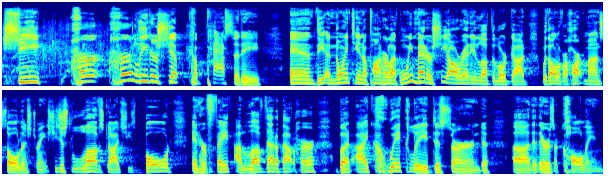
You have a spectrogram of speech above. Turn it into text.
she, her, her leadership capacity and the anointing upon her life. When we met her, she already loved the Lord God with all of her heart, mind, soul, and strength. She just loves God. She's bold in her faith. I love that about her. But I quickly discerned uh, that there is a calling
